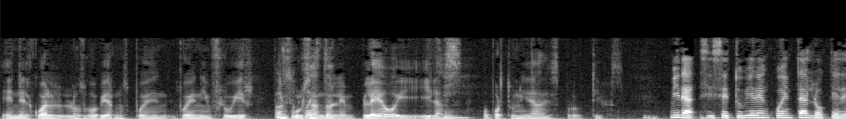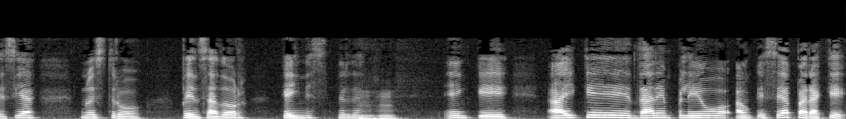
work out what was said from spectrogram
en el cual los gobiernos pueden, pueden influir Por impulsando supuesto. el empleo y, y las sí. oportunidades productivas. Mira, si se tuviera en cuenta lo que decía nuestro pensador Keynes, ¿verdad? Uh -huh. En que hay que dar empleo, aunque sea para que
